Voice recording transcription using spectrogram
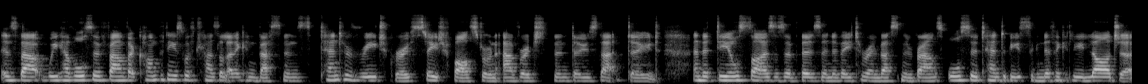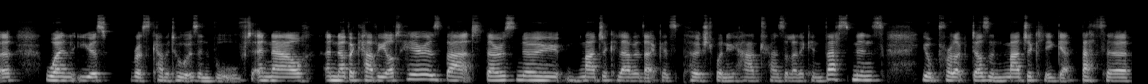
is that we have also found that companies with transatlantic investments tend to reach growth stage faster on average than those that don't. And the deal sizes of those innovator investment rounds also tend to be significantly larger when US risk capital is involved. And now another caveat here is that there is no magic lever that gets pushed when you have transatlantic investments. Your product doesn't magically get better.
